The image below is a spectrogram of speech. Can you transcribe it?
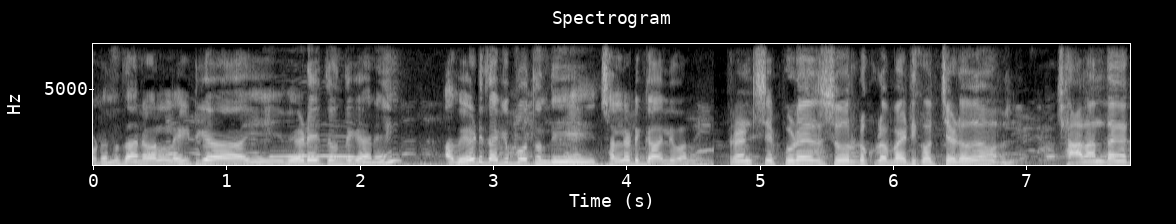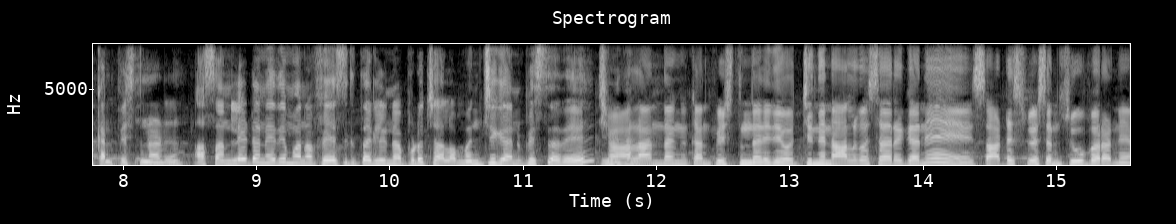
కూడా దానివల్ల లైట్గా ఈ వేడైతే ఉంది కానీ ఆ వేడి తగ్గిపోతుంది ఈ చల్లటి గాలి వల్ల. ఫ్రెండ్స్ ఇప్పుడే సూర్యుడు కూడా బయటికి వచ్చాడు. చాలా అందంగా కనిపిస్తున్నాడు. ఆ సన్లైట్ అనేది మన ఫేస్కి తగిలినప్పుడు చాలా మంచిగా అనిపిస్తది. చాలా అందంగా కనిపిస్తుంది. ఇది వచ్చింది నాలుగోసారి కానీ సాటిస్ఫాక్షన్ సూపర్ అనే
